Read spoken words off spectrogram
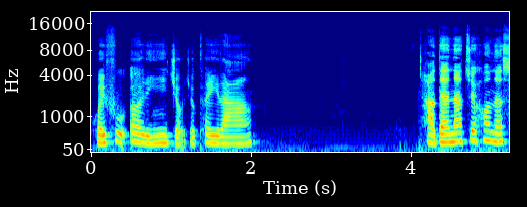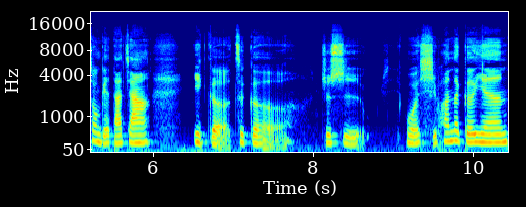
回复二零一九就可以啦。好的，那最后呢，送给大家一个这个。就是我喜欢的格言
